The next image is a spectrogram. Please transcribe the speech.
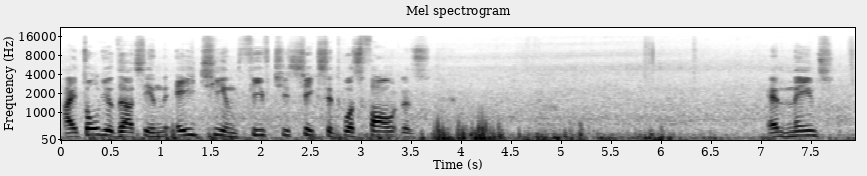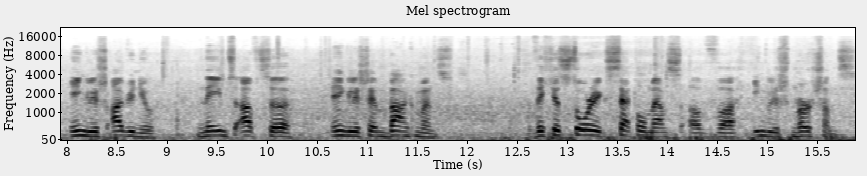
I told you that in 1856 it was founded and named English Avenue, named after English embankments, the historic settlements of uh, English merchants.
